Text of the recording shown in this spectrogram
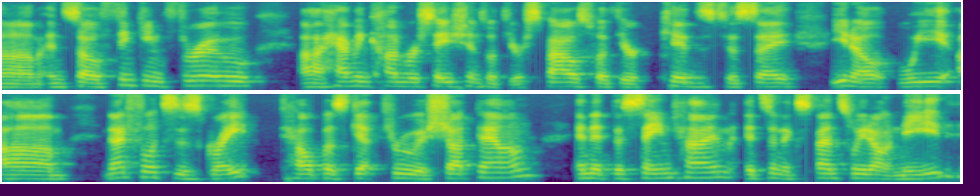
Um, and so thinking through uh, having conversations with your spouse with your kids to say you know we um, netflix is great to help us get through a shutdown and at the same time it's an expense we don't need.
